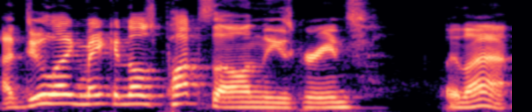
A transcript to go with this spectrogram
I do like making those putts, though, on these greens. Look at that.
